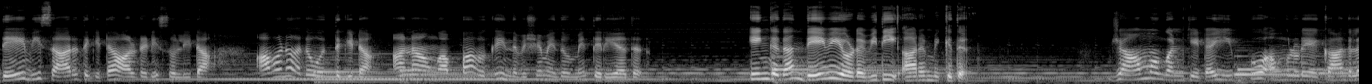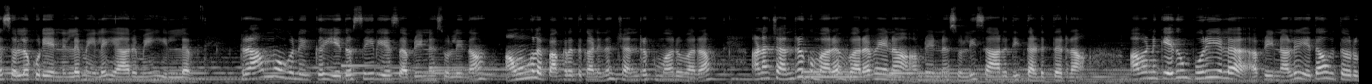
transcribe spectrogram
தேவி சாரதி ஆல்ரெடி சொல்லிட்டான் அவனும் அதை ஒத்துக்கிட்டான் ஆனா அவங்க அப்பாவுக்கு இந்த விஷயம் எதுவுமே தெரியாது. இங்கே தான் தேவியோட விதி ஆரம்பிக்குது. ஜாமோகன் கிட்ட இப்போ அவங்களுடைய காதலை சொல்லக்கூடிய நிலைமையில யாருமே இல்லை. ராம்மோகனுக்கு ஏதோ சீரியஸ் அப்படின்னு சொல்லி தான் அவங்கள பார்க்கறதுக்காண்டி தான் சந்திரகுமார் வரான் ஆனால் சந்திரகுமாரை வரவேணாம் அப்படின்னு சொல்லி சாரதி தடுத்துடுறான் அவனுக்கு எதுவும் புரியலை அப்படின்னாலும் ஏதாவது ஒரு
